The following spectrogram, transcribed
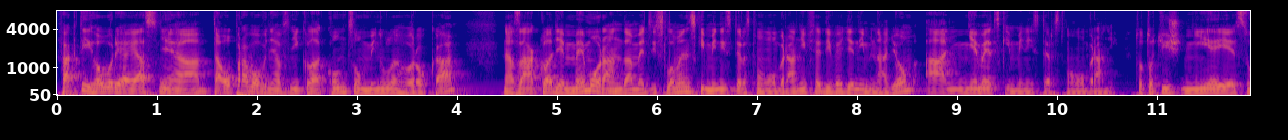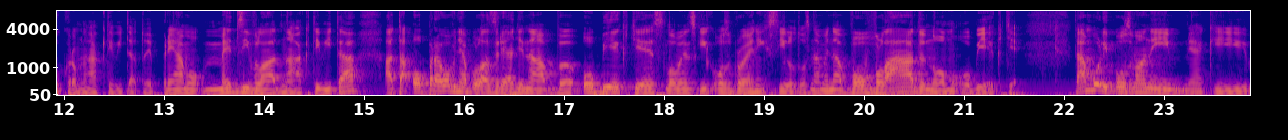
Fakty hovoria jasne a tá opravovňa vznikla koncom minulého roka na základe memoranda medzi Slovenským ministerstvom obrany, vtedy vedeným Naďom, a Nemeckým ministerstvom obrany. To totiž nie je súkromná aktivita, to je priamo medzivládna aktivita a tá opravovňa bola zriadená v objekte slovenských ozbrojených síl, to znamená vo vládnom objekte. Tam boli pozvaní nejakí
